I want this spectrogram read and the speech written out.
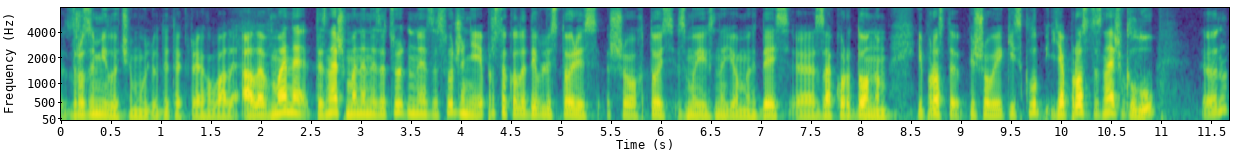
зрозуміло, чому люди так реагували. Але в мене, ти знаєш, в мене не зацу... не засудження. Я просто коли дивлюсь сторіс, що хтось з моїх знайомих десь е, за кордоном і просто пішов у якийсь клуб, я просто, знаєш, Клуб? Е, Ну,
